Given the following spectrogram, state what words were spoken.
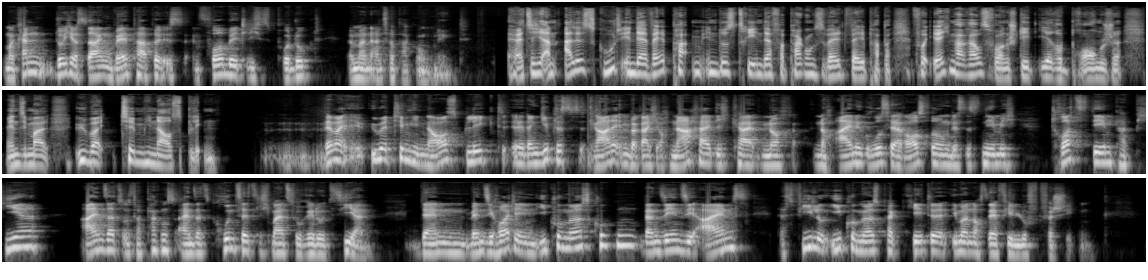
Man kann durchaus sagen, Wellpappe ist ein vorbildliches Produkt, wenn man an Verpackungen denkt. Hört sich an, alles gut in der Wellpappenindustrie, in der Verpackungswelt Wellpappe. Vor welchen Herausforderungen steht Ihre Branche, wenn Sie mal über Tim hinausblicken? Wenn man über Tim hinausblickt, äh, dann gibt es gerade im Bereich auch Nachhaltigkeit noch, noch eine große Herausforderung. Das ist nämlich trotzdem Papiereinsatz und Verpackungseinsatz grundsätzlich mal zu reduzieren. Denn wenn Sie heute in den E-Commerce gucken, dann sehen Sie eins, dass viele E-Commerce-Pakete immer noch sehr viel Luft verschicken.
